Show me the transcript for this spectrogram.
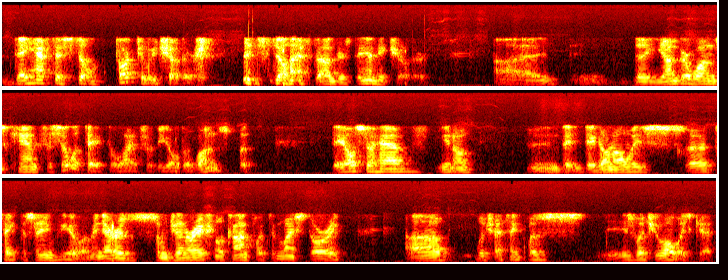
they have to still talk to each other, still have to understand each other. Uh, the younger ones can facilitate the lives of the older ones, but they also have, you know, they, they don't always uh, take the same view. I mean, there is some generational conflict in my story, uh, which I think was is what you always get.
